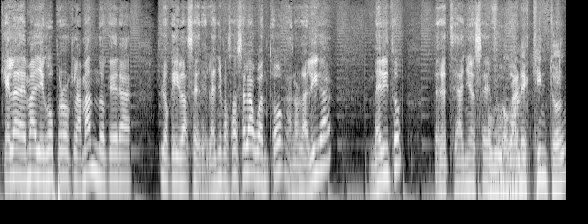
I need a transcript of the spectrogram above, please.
que él además llegó proclamando que era lo que iba a hacer. El año pasado se le aguantó, ganó la liga, mérito, pero este año ese Como fútbol, lo ganes quinto,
